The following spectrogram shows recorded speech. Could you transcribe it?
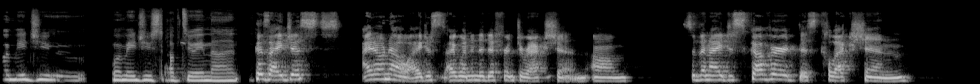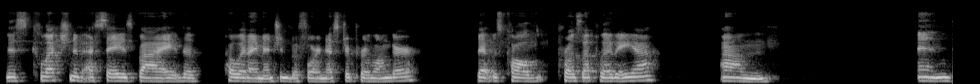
what made you What made you stop doing that? Because I just I don't know. I just I went in a different direction. Um, so then I discovered this collection, this collection of essays by the poet I mentioned before, Nestor Perlongher, that was called Prosa Plebeya. Um, and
